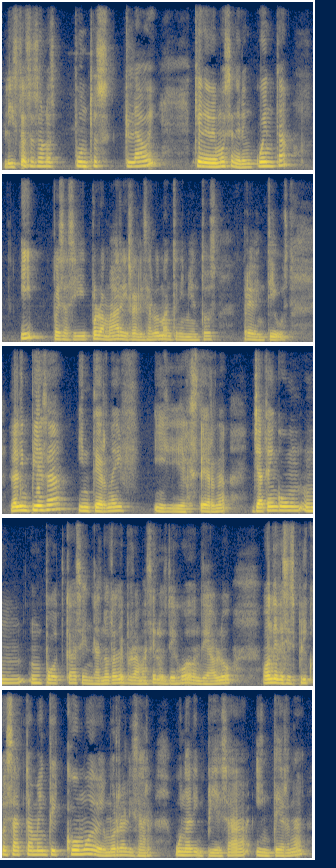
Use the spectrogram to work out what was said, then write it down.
¿Listo? Esos son los puntos clave que debemos tener en cuenta y pues así programar y realizar los mantenimientos preventivos. La limpieza interna y, externa, ya tengo un, un, podcast en las notas del programa, se los dejo donde hablo, donde les explico exactamente cómo debemos realizar una limpieza interna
